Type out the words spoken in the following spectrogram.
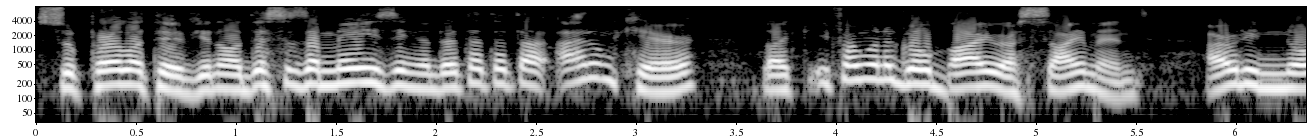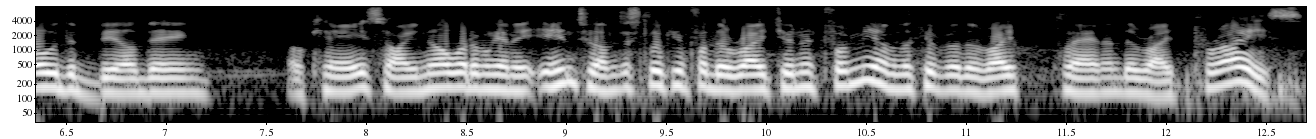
superlative, you know, this is amazing, and da, da, da. I don't care. Like, if I'm going to go buy your assignment, I already know the building, okay? So I know what I'm going to into. I'm just looking for the right unit for me. I'm looking for the right plan and the right price.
